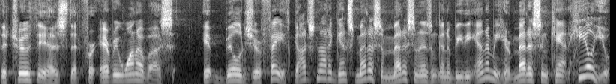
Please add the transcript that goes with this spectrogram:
The truth is that for every one of us, it builds your faith. God's not against medicine. Medicine isn't going to be the enemy here. Medicine can't heal you.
